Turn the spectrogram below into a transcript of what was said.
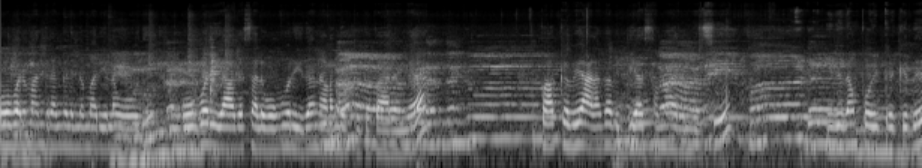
ஒவ்வொரு மந்திரங்கள் இந்த மாதிரி எல்லாம் ஓதி ஒவ்வொரு யாகசாலை ஒவ்வொரு இதாக நடந்துட்டுருக்கு பாருங்கள் பார்க்கவே அழகாக வித்தியாசமாக இருந்துச்சு. இதுதான் போயிட்டுருக்குது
